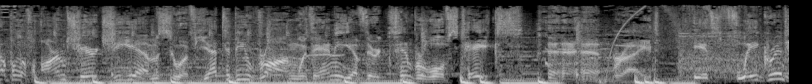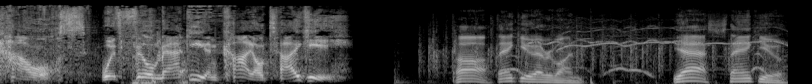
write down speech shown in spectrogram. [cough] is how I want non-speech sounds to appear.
couple of armchair GMs who have yet to be wrong with any of their Timberwolves takes. [laughs] right. It's Flagrant Howls with Phil Mackey and Kyle Theige. Oh, thank you, everyone. Yes, thank you.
